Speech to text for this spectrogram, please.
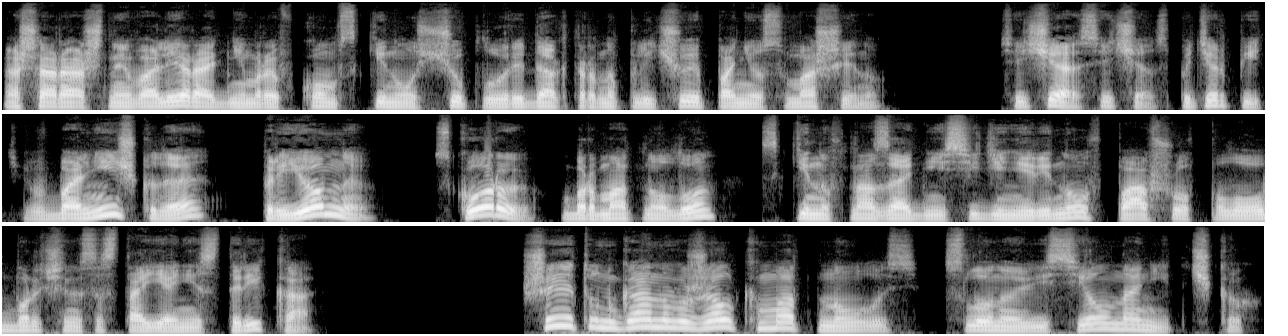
Ошарашенный Валера одним рывком вскинул щуплого редактора на плечо и понес в машину. «Сейчас, сейчас, потерпите. В больничку, да? В приемную? Скорую?» — бормотнул он, скинув на заднее сиденье Рено впавшего в полуобморочное состояние старика. Шея Тунганова жалко мотнулась, словно висел на ниточках.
